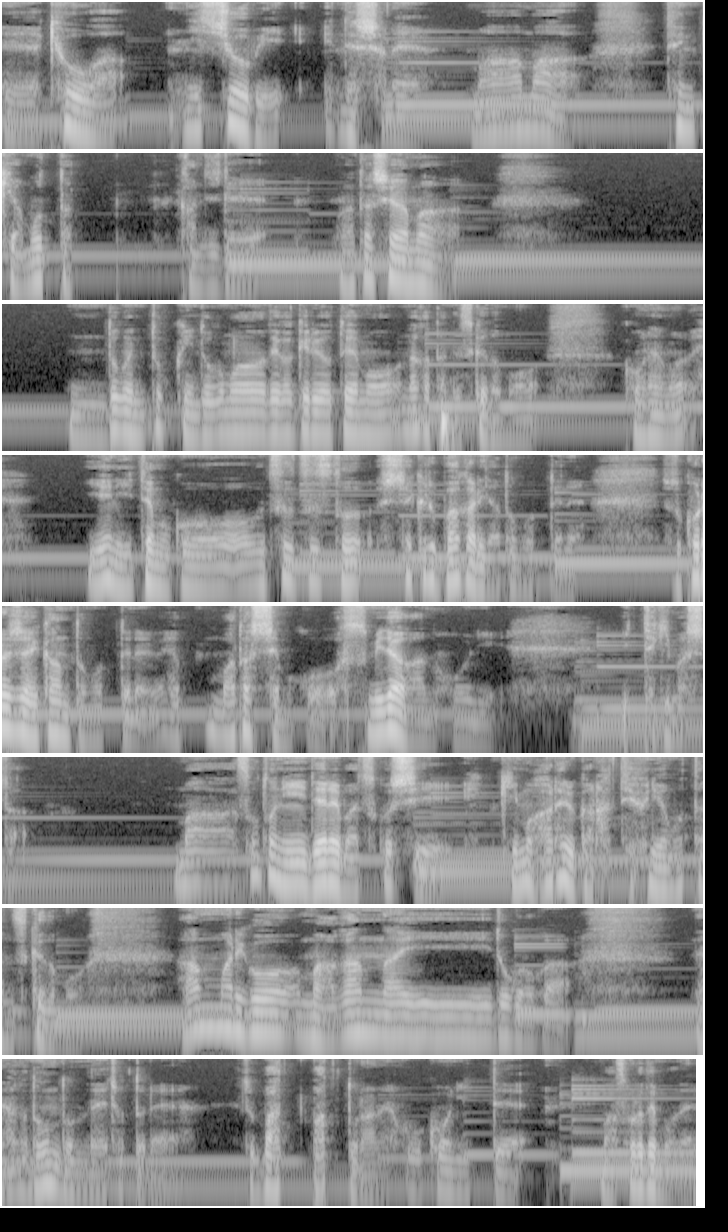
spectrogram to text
えー、今日は日曜日でしたね。まあまあ、天気は持った感じで、私はまあ、うん、特に、特にどこも出かける予定もなかったんですけども、こうね、も家にいてもこう、うつうつとしてくるばかりだと思ってね、ちょっとこれじゃいかんと思ってね、またしてもこう、隅田川の方に行ってきました。まあ、外に出れば少し気も晴れるかなっていうふうに思ったんですけども、あんまりこう、まあ上がんないどころか、ね、なんかどんどんね、ちょっとね、ちょバッ、バットなね、方向に行って、まあそれでもね、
